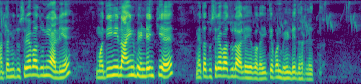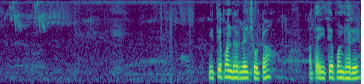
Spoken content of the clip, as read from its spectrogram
आता मी दुसऱ्या बाजूने आली आहे. मधी ही लाईन भेंड्यांची आहे. मी आता दुसऱ्या बाजूला आले हे बघा. इथे पण भेंडे धरलेत. इथे पण धरलं आहे छोटं. आता इथे पण धरेल.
